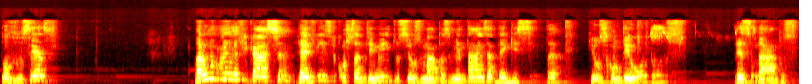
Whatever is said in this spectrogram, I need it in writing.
todos vocês. Para uma maior eficácia, revise constantemente os seus mapas mentais até que sinta que os conteúdos estudados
